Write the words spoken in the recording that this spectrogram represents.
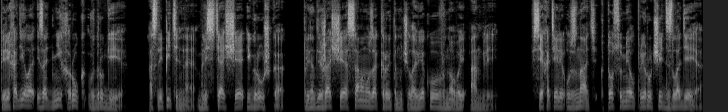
переходила из одних рук в другие. Ослепительная, блестящая игрушка, принадлежащая самому закрытому человеку в Новой Англии. Все хотели узнать, кто сумел приручить злодея,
